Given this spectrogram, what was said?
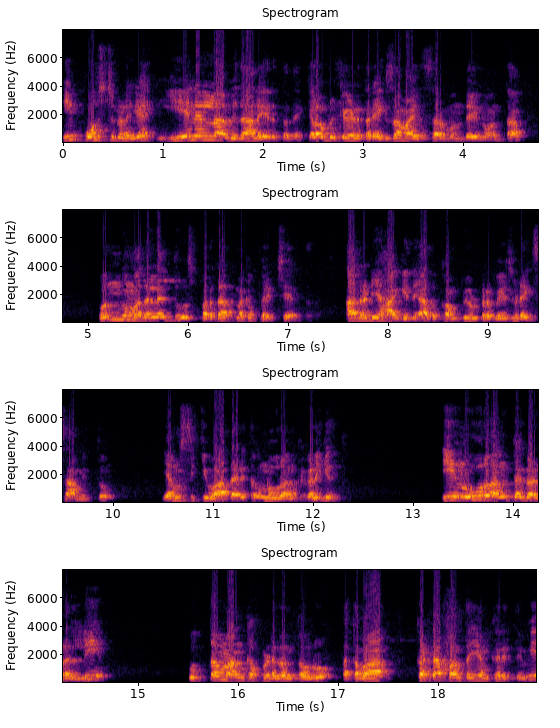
ಈ ಪೋಸ್ಟ್ ಗಳಿಗೆ ಏನೆಲ್ಲ ವಿಧಾನ ಇರ್ತದೆ? ಕೆಲವೊಬ್ರು ಕೇಳ್ತಾರೆ ಎಕ್ಸಾಮ್ ಆಯ್ತು ಸರ್ ಮುಂದೆ ಏನು ಅಂತ. ಒಂದು ಮೊದಲನೇದ್ದು ಸ್ಪರ್ಧಾತ್ಮಕ ಪರೀಕ್ಷೆ ಇರ್ತದೆ. ಆಲ್ರೆಡಿ ಆಗಿದೆ, ಅದು ಕಂಪ್ಯೂಟರ್ ಬೇಸ್ಡ್ ಎಕ್ಸಾಮ್ ಇತ್ತು. ಎಂ ಸಿ ಕ್ಯೂ ಆಧಾರಿತ ನೂರು ಅಂಕಗಳಿಗಿತ್ತು ಈ ನೂರು ಅಂಕಗಳಲ್ಲಿ ಉತ್ತಮ ಅಂಕ ಪಡೆದಂತವರು ಅಥವಾ ಕಟ್ ಆಫ್ ಅಂತ ಏನ್ ಕರಿತೀವಿ,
